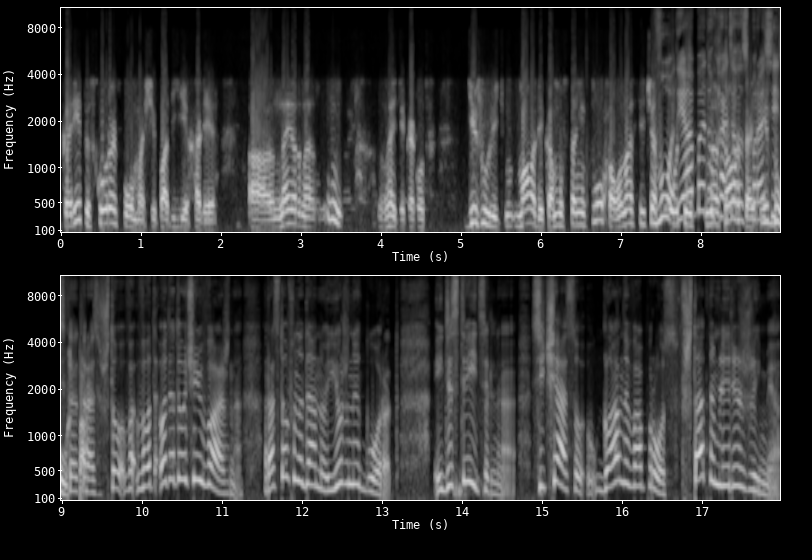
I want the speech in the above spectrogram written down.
кареты скорой помощи подъехали. А, наверное, ну, знаете, как вот дежурить, мало ли кому станет плохо. У нас сейчас Вот, я об этом хотела спросить как раз, что вот, вот это очень важно. Ростов-на-Дону, южный город. И действительно, сейчас главный вопрос, в штатном ли режиме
